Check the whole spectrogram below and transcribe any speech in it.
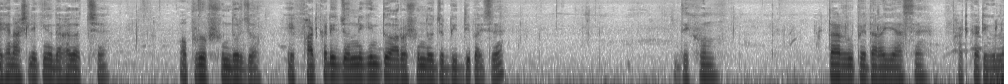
এখানে আসলে কিন্তু দেখা যাচ্ছে অপরূপ সৌন্দর্য। এই ফাটকাটির জন্য কিন্তু আরও সৌন্দর্য বৃদ্ধি পাইছে। দেখুন, তার রূপে দাঁড়াইয়ে আছে ফাটকাটিগুলো।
